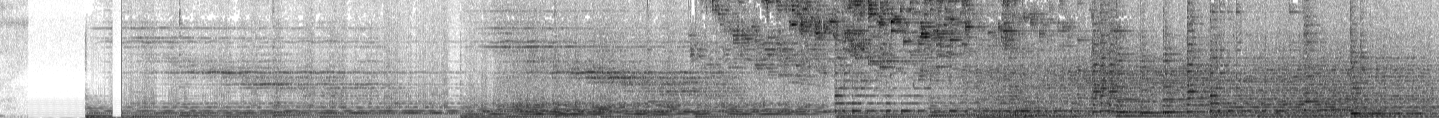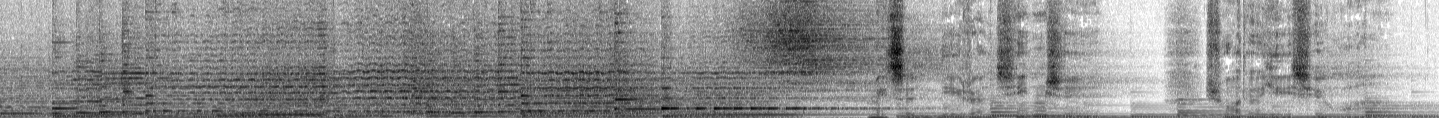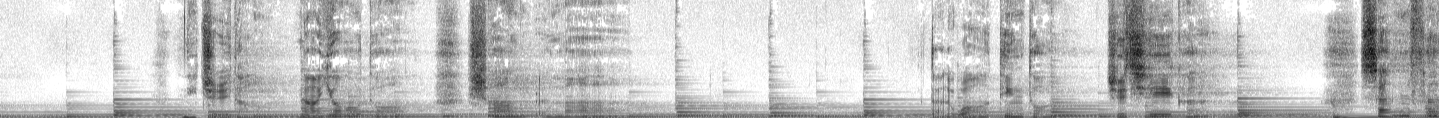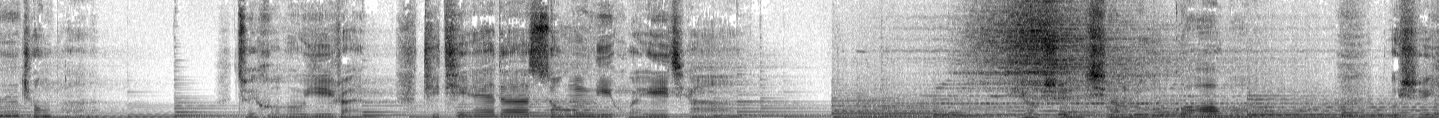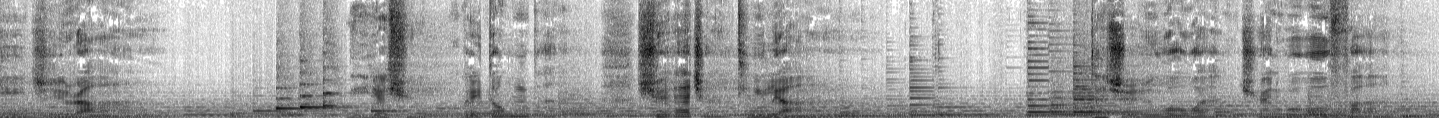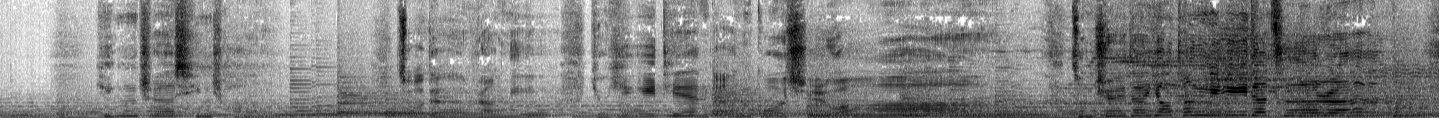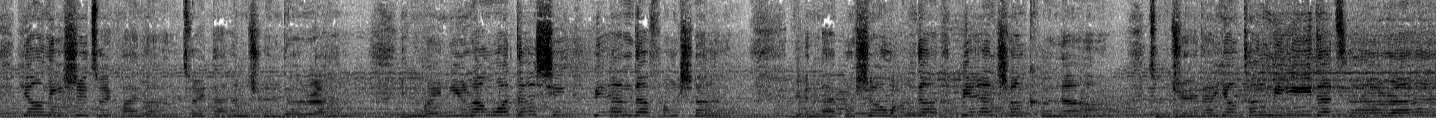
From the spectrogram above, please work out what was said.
三分钟吧，最后依然体贴的送你回家。有时想，如果我不是一直让。你也许会懂得学着体谅，但是我完全无法硬着心肠，做的让你有一点难过失望。总觉得有疼你的责任，要你是最快乐、最单纯的人。因为你让我的心变得丰盛，原来不奢望的变成可能，总觉得有疼你的责任，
